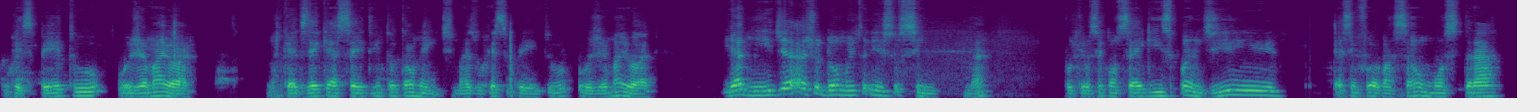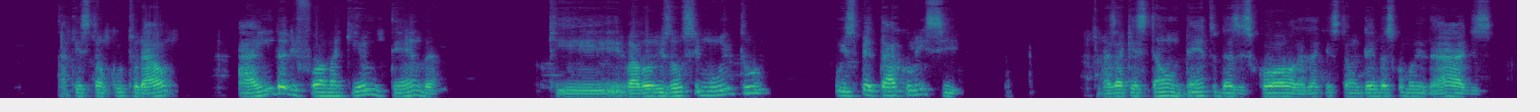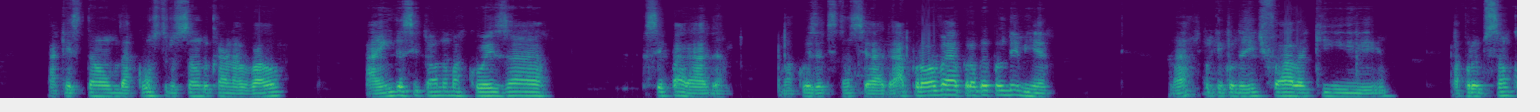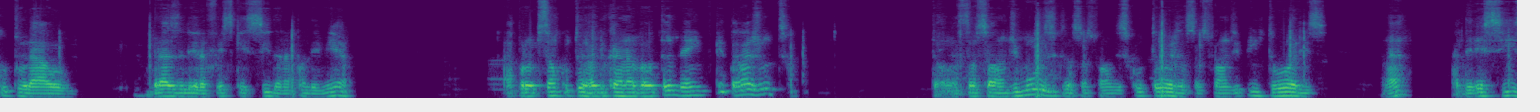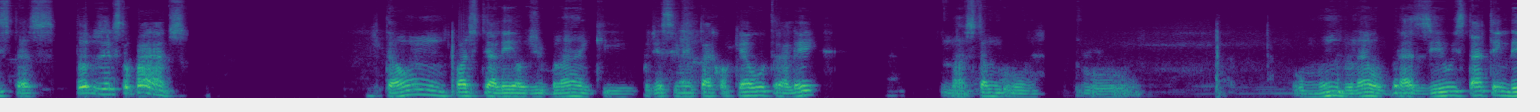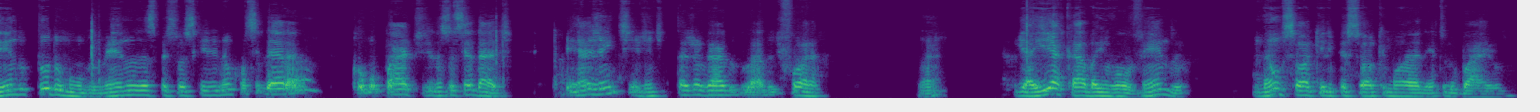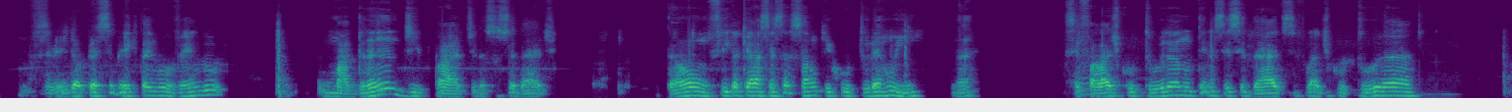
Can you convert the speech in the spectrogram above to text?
o respeito hoje é maior. Não quer dizer que aceitem totalmente, mas o respeito hoje é maior. E a mídia ajudou muito nisso, sim, né? Porque você consegue expandir essa informação, mostrar a questão cultural, ainda de forma que eu entenda que valorizou-se muito o espetáculo em si. Mas a questão dentro das escolas, a questão dentro das comunidades, a questão da construção do carnaval ainda se torna uma coisa separada, uma coisa distanciada. A prova é a própria pandemia. Né? Porque quando a gente fala que a produção cultural brasileira foi esquecida na pandemia, a produção cultural do carnaval também, porque está lá junto. Então, nós estamos falando de músicos, nós estamos falando de escultores, nós estamos falando de pintores, né? aderecistas, todos eles estão parados. Então, pode ter a lei Aldir Blanc, podia se inventar qualquer outra lei. Nós estamos. O, mundo, né, o Brasil, está atendendo todo mundo, menos as pessoas que ele não considera como parte da sociedade. É a gente, a gente está jogado do lado de fora. Né? E aí acaba envolvendo não só aquele pessoal que mora dentro do bairro. Você já perceber que está envolvendo uma grande parte da sociedade. Então fica aquela sensação que cultura é ruim, né? Se falar de cultura não tem necessidade. Se falar de cultura,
